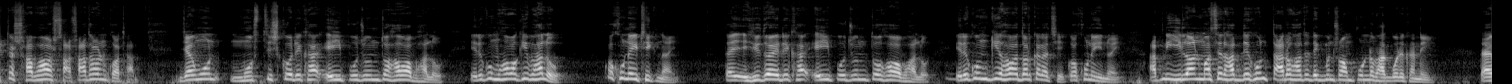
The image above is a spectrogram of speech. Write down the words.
একটা সাধারণ কথা, যেমন মস্তিষ্ক রেখা এই পর্যন্ত হওয়া ভালো, এরকম হওয়া কি ভালো? কখনোই ঠিক নয় তাই হৃদয় রেখা এই পর্যন্ত হওয়া ভালো, এরকম কি হওয়া দরকার আছে? কখনোই নয়। আপনি ইলন মাসের হাত দেখুন, তারও হাতে দেখবেন সম্পূর্ণ ভাগ্যরেখা নেই। তাই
